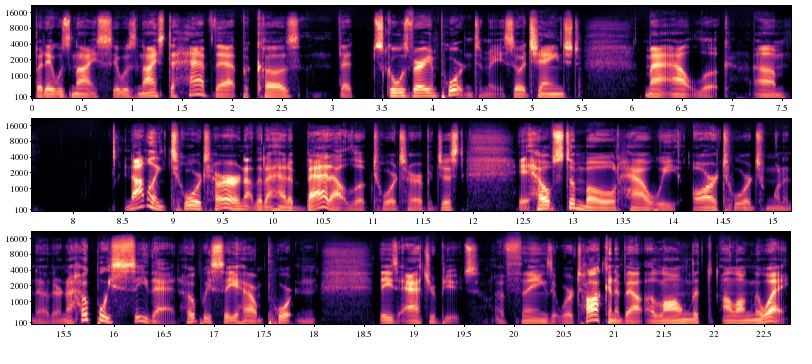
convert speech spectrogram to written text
But it was nice. It was nice to have that because that school was very important to me. So it changed my outlook. Um, not only towards her, not that I had a bad outlook towards her, but just it helps to mold how we are towards one another. And I hope we see that. Hope we see how important these attributes of things that we're talking about along the along the way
